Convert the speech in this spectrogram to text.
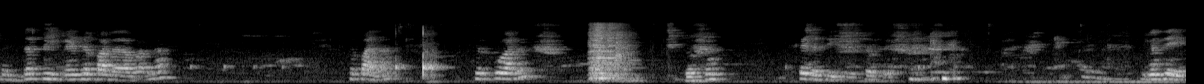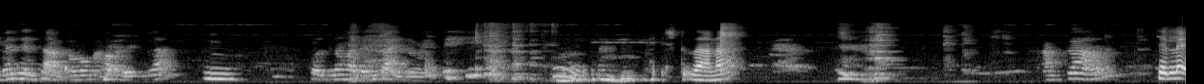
పెద్ద సీక్రెట్ చెప్పాలి వల్ల చెప్పాలా? చెప్పు అని? పెద్ద సీక్రెట్ చెప్పే. ఈరోజు ఏమని తెలుసా అక్క కాలేజ్లో పొద్దున మధ్యాహ్నం సాయంత్రం అయితే. నెక్స్ట్ రానా అక్క. చెల్లె.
